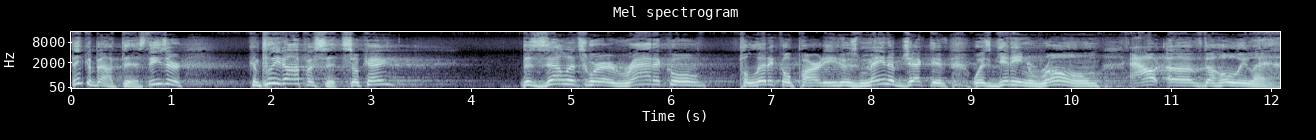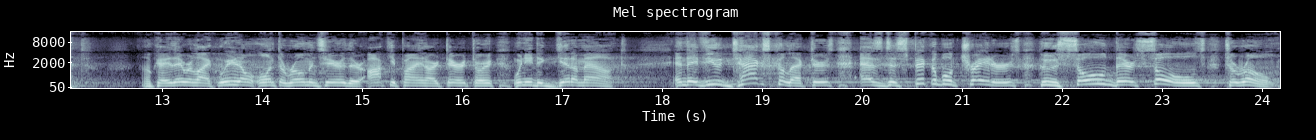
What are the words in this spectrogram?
Think about this. These are complete opposites, okay? The zealots were a radical political party whose main objective was getting Rome out of the Holy Land. Okay, they were like, we don't want the Romans here. They're occupying our territory. We need to get them out and they viewed tax collectors as despicable traitors who sold their souls to Rome.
